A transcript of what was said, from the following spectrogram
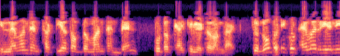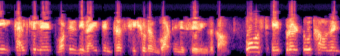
11th and 30th of the month and then put a calculator on that. So nobody could ever really calculate what is the right interest he should have got in his savings account. Post April 2010,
